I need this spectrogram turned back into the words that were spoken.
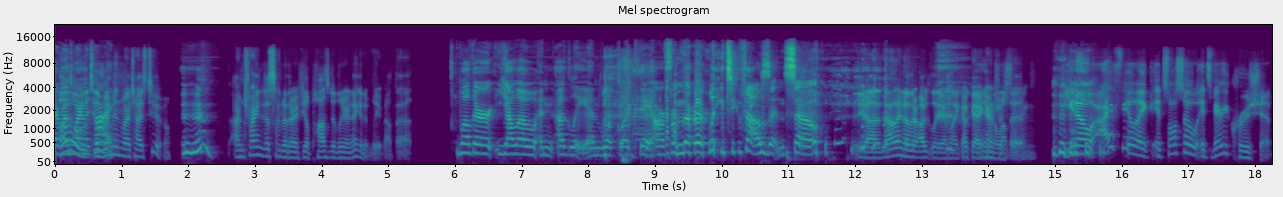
Everyone's oh, wearing a The women wear ties too. hmm I'm trying to decide whether I feel positively or negatively about that. Well, they're yellow and ugly and look like they are from the early 2000s. So Yeah. now that I know they're ugly, I'm like, okay, I kind of love it. You know, I feel like it's also it's very cruise ship.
